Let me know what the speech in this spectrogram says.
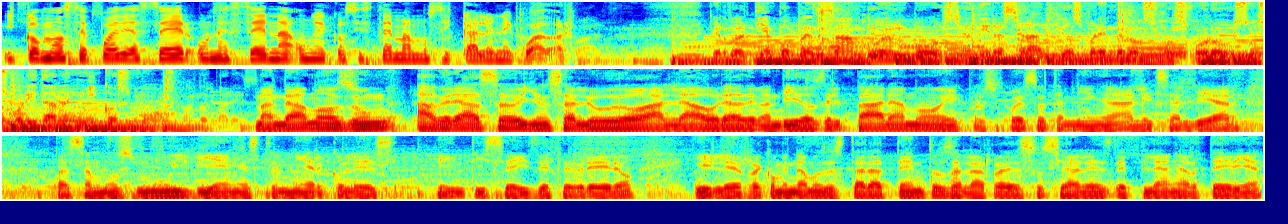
y cómo se puede hacer una escena, un ecosistema musical en Ecuador. Pierdo el tiempo pensando en vos, ya ni a Dios prende los fósforos, oscuridad en mi cosmos. Mandamos un abrazo y un saludo a Laura de Bandidos del Páramo y por supuesto también a Alex Alviar. Pasamos muy bien este miércoles 26 de febrero y les recomendamos estar atentos a las redes sociales de Plan Arteria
